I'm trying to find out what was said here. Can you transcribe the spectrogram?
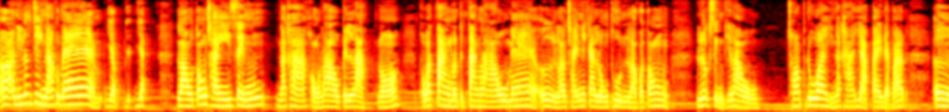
อ่าอันนี้เรื่องจริงนะคุณแม่อย่าอย่าเราต้องใช้เซนส์นะคะของเราเป็นหลักเนาะเพราะว่าตังมันเป็นตังเราแม่ เออ เราใช้ในการลงทุนเราก็ต้องเลือกสิ่งที่เราชอบด้วยนะคะ อย่าไปแบบว่า เออ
